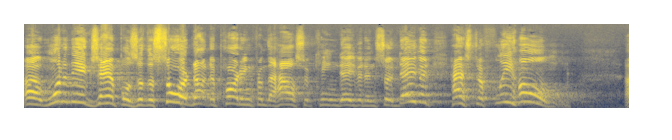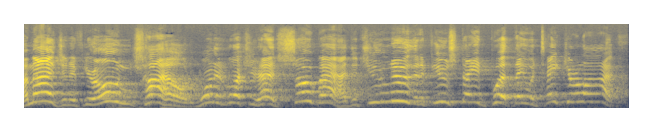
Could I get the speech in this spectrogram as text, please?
uh, one of the examples of the sword not departing from the house of King David. And so David has to flee home. Imagine if your own child wanted what you had so bad that you knew that if you stayed put, they would take your life.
